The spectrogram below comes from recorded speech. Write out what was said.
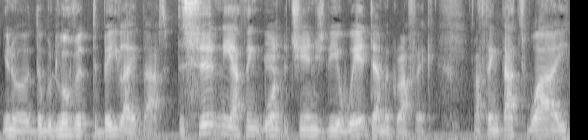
you know they would love it to be like that. They certainly I think want to change the away demographic. I think that's why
